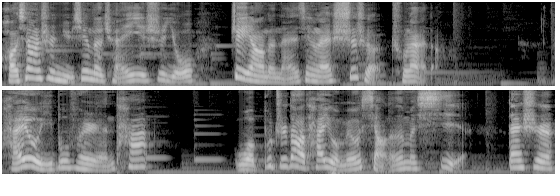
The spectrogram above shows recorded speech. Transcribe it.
好像是女性的权益是由这样的男性来施舍出来的。还有一部分人他，我不知道他有没有想的那么细，但是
